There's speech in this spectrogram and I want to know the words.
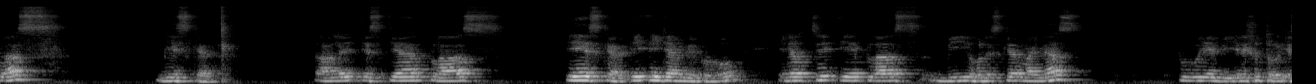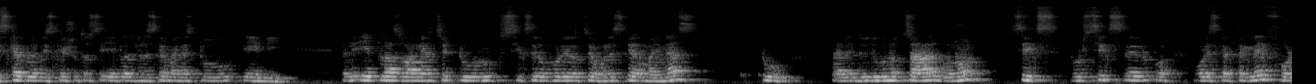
প্লাস বি স্কোয়ার তাহলে স্কোয়ার প্লাস এ স্কোয়ার এইটা আমি বের করব। এটা হচ্ছে A plus B whole square minus two A B এর সূত্র স্কোয়ার প্লাস বি স্কোয়ার সূত্র হচ্ছে A plus whole square minus two A B তাহলে এ প্লাস ওয়ানে হচ্ছে টু রুট সিক্স এর উপরে হচ্ছে হোল স্কোয়ার মাইনাস টু তাহলে দুই দুগুণ চার গুণন সিক্স রুট সিক্স এর উপর স্কোয়ার থাকলে ফোর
